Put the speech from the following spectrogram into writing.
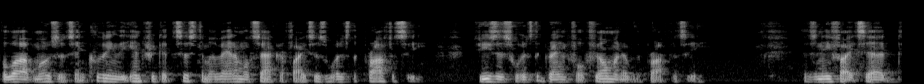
The law of Moses, including the intricate system of animal sacrifices, was the prophecy. Jesus was the grand fulfillment of the prophecy. As Nephi said,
